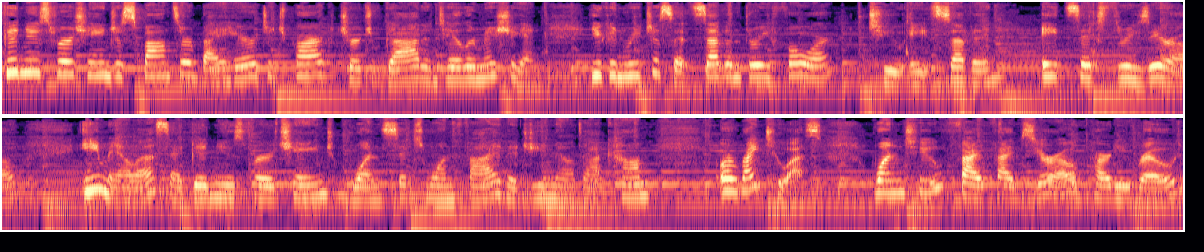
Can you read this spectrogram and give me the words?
Good News for a Change is sponsored by Heritage Park Church of God in Taylor, Michigan. You can reach us at 734 287 8630 Email us at goodnewsforachange1615 at gmail.com or write to us 12550 Pardee Road,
